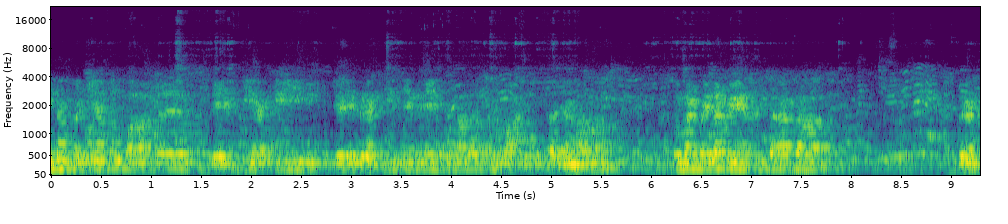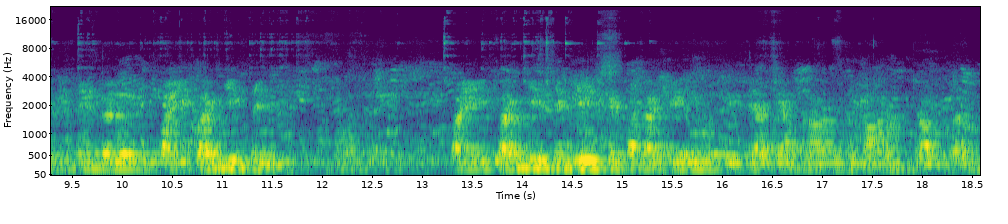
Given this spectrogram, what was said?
ਇਹਨਾਂ ਬੱਚਿਆਂ ਤੋਂ ਬਾਅਦ ਬੇਨਤੀ ਹੈ ਕਿ ਜਿਹੜੇ ਗ੍ਰੰਥੀ ਸਿੰਘ ਨੇ ਉਹਨਾਂ ਦਾ ਸਨਮਾਨ ਕੀਤਾ ਜਾਣਾ ਵਾ। ਸੋ ਮੈਂ ਪਹਿਲਾਂ ਬੇਨਤੀ ਕਰਾਂਗਾ ਗ੍ਰੰਥੀ ਸਿੰਘ ਭਾਈ ਪਰਮਜੀਤ ਸਿੰਘ ਭਾਈ ਪਰਮਜੀਤ ਸਿੰਘ ਜੀ, ਕਿਰਪਾ ਕਰਕੇ ਉਹ ਸਟੇਜ ਆ ਕੇ ਆਪਣਾ ਸਨਮਾਨ ਪ੍ਰਾਪਤ ਕਰਨ।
